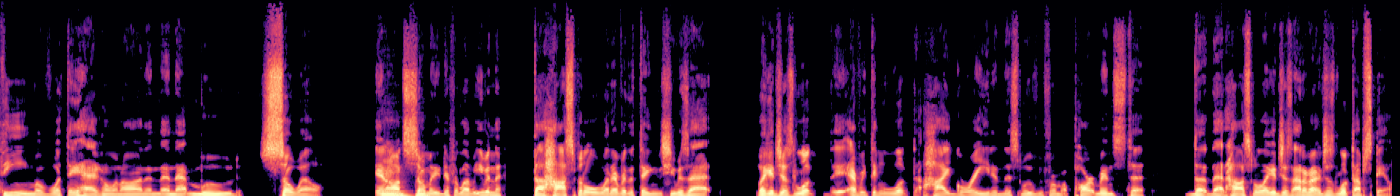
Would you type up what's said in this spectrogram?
theme of what they had going on and and that mood so well, and on so Mhm. many different levels. Even the the hospital, whatever the thing she was at, like it just looked it- everything looked high grade in this movie from apartments to the that hospital like it just i don't know it just looked upscale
